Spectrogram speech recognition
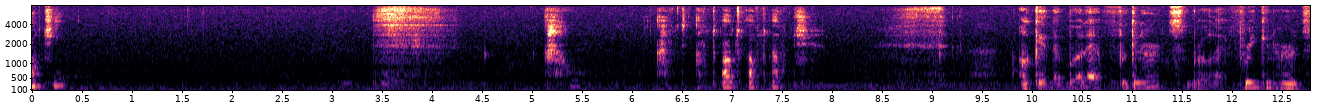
Ouchie. Ow. Ouch, ouch, ouch, ouch, ouch. Okay, that, bro, that freaking hurts, bro. That freaking hurts.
